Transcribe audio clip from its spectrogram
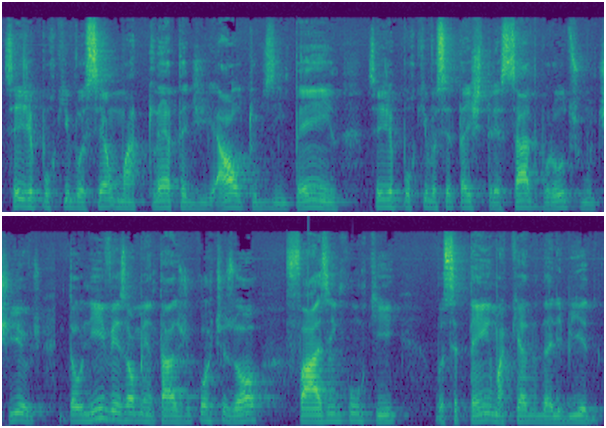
seja porque você é um atleta de alto desempenho, seja porque você está estressado por outros motivos. Então, níveis aumentados de cortisol fazem com que você tenha uma queda da libido.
